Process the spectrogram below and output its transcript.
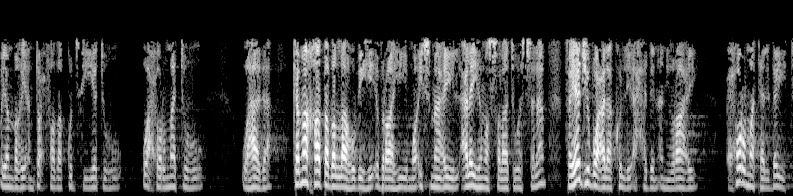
وينبغي أن تحفظ قدسيته وحرمته. وهذا كما خاطب الله به إبراهيم وإسماعيل عليهم الصلاة والسلام فيجب على كل أحد أن يراعي حرمة البيت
